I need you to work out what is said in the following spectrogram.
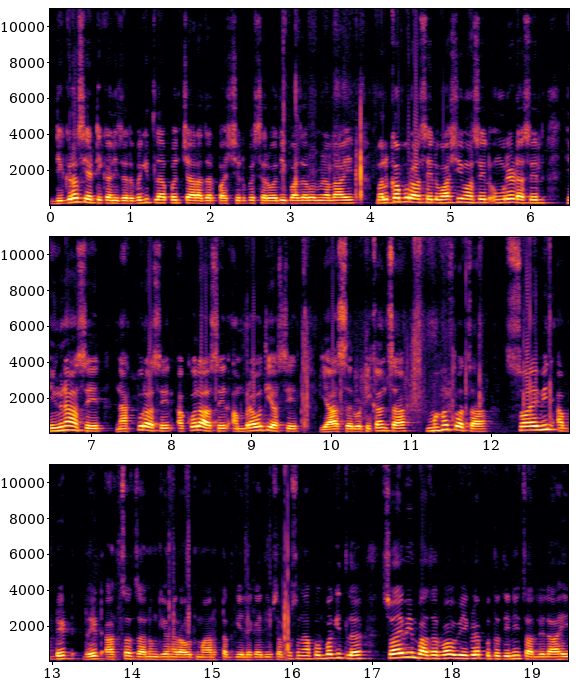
दिग्रस या ठिकाणी जर बघितलं आपण चार हजार पाचशे रुपये सर्वाधिक बाजारभाव मिळाला आहे. मलकापूर असेल वाशिम असेल उमरेड असेल हिंगणा असेल नागपूर असेल अकोला असेल अमरावती असेल या सर्व ठिकाणचा महत्त्वाचा सोयाबीन अपडेट रेट आजचा जाणून घेणार आहोत. महाराष्ट्रात गेल्या काही दिवसापासून आपण बघितलं सोयाबीन बाजारभाव वेगळ्या पद्धतीने चाललेला आहे.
